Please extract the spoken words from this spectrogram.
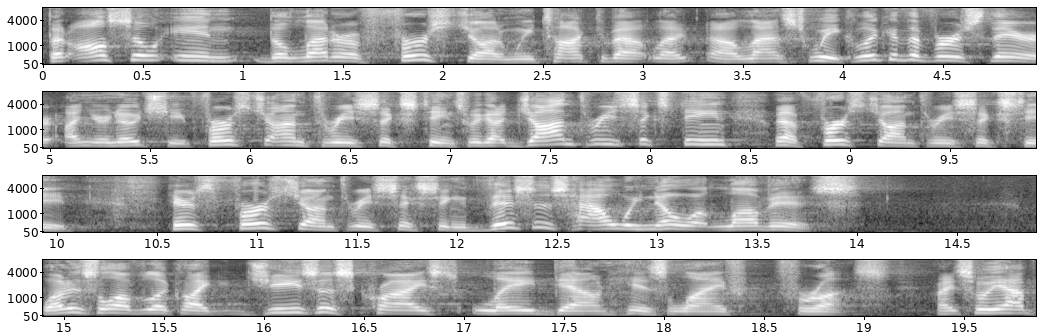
but also in the letter of First John we talked about uh, last week. Look at the verse there on your note sheet, First John 3.16. So we got John 3.16, we got First John 3.16. Here's 1 John 3:16. This is how we know what love is. What does love look like? Jesus Christ laid down his life for us. Right? So we have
